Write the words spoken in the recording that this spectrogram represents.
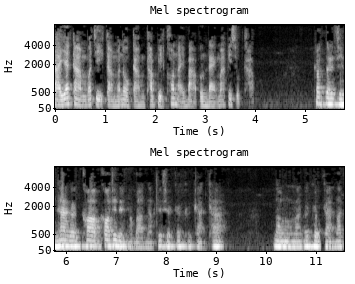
กายกรรม วจีกรรม มโนกรรมทำผิดข้อไหนบาปรุนแรงมากที่สุดครับ ก็ในศีลห้าก็ข้อข้อที่หนึ่งของบาปหนักที่สุดก็คือการฆ่าลองลงมาก็คือการลัก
